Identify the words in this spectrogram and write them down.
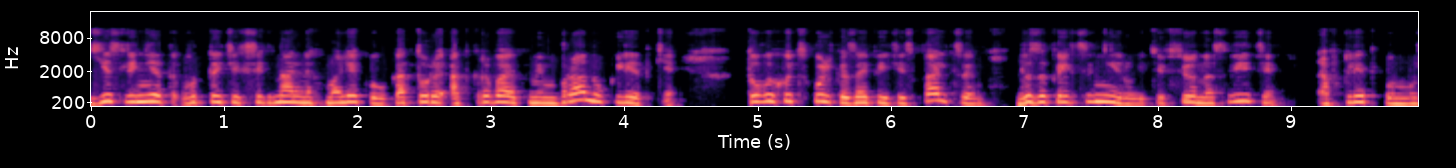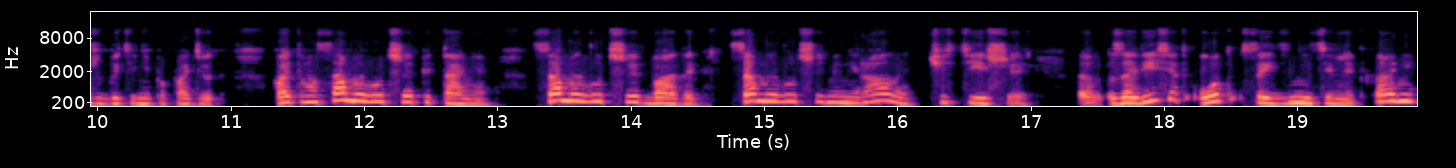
если нет вот этих сигнальных молекул, которые открывают мембрану клетки, то вы хоть сколько запейте с кальцием, вы закальцинируете все на свете, а в клетку он, может быть, и не попадет. Поэтому самое лучшее питание, самые лучшие БАДы, самые лучшие минералы, чистейшие – зависит от соединительной ткани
